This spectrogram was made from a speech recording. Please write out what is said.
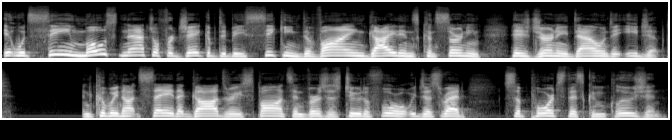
it would seem most natural for Jacob to be seeking divine guidance concerning his journey down to Egypt. And could we not say that God's response in verses 2 to 4, what we just read, supports this conclusion?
